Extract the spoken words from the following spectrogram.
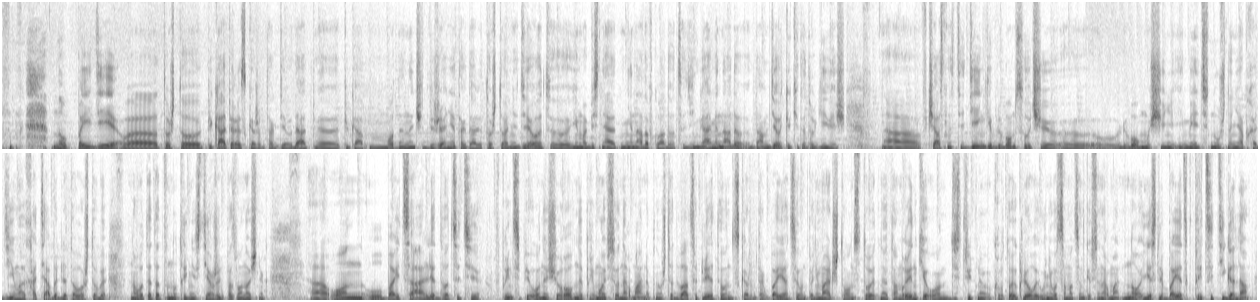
Ну, по идее, э, то, что пикаперы, скажем так, делают, да, э, пикап, модное нынче движение и так далее, то, что они делают, им объясняют, не надо вкладываться деньгами, надо там делать какие-то другие вещи. В частности, деньги в любом случае любому мужчине иметь нужно, необходимо, хотя бы для того, чтобы, ну, вот этот внутренний стержень, позвоночник, он у бойца лет 20, в принципе, он еще ровный, прямой, все нормально, потому что 20 лет, и он, скажем так, боец, и он понимает, что он стоит на этом рынке, он действительно крутой, клевый, у него самооценка, все нормально. Но если боец к 30 годам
